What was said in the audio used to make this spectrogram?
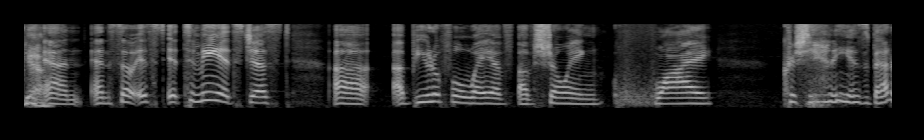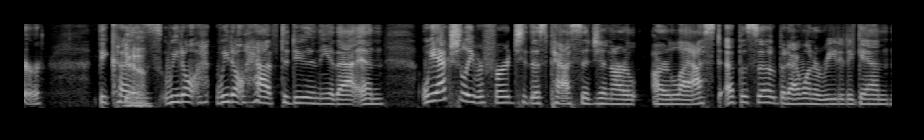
Yeah. And and so it's it to me, it's just uh, a beautiful way of of showing why Christianity is better because yeah. we don't we don't have to do any of that and we actually referred to this passage in our our last episode, but I want to read it again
